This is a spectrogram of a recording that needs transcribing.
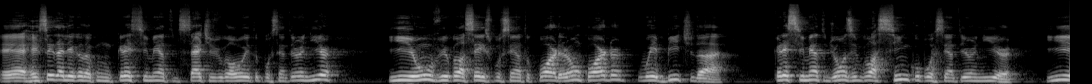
é, receita líquida com um crescimento de 7,8% year on year e 1,6% quarter on quarter. O EBITDA, crescimento de 11,5% year on year e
